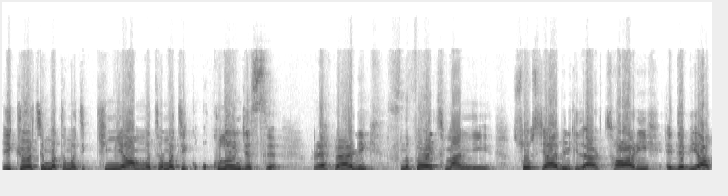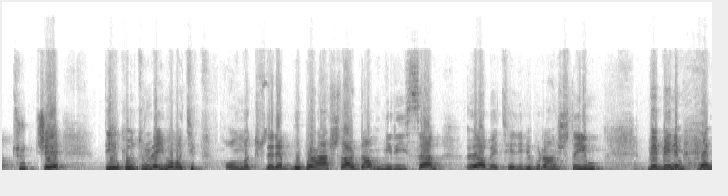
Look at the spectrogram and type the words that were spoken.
ilköğretim matematik, kimya, matematik, okul öncesi, rehberlik, sınıf öğretmenliği, sosyal bilgiler, tarih, edebiyat, Türkçe Din kültürü ve imam hatip olmak üzere bu branşlardan biriysem ÖABT'li bir branştayım ve benim hem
